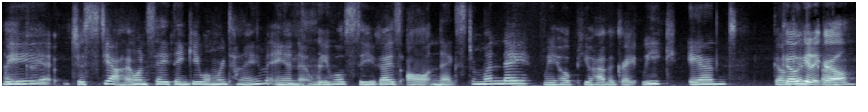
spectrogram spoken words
We just, yeah, I want to say thank you one more time. And we will see you guys all next Monday. We hope you have a great week and go, Go get, it, girl.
